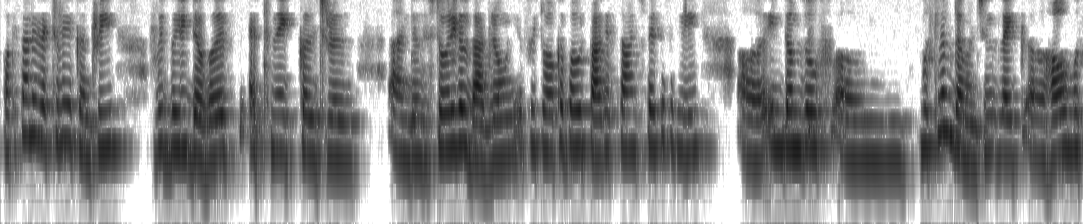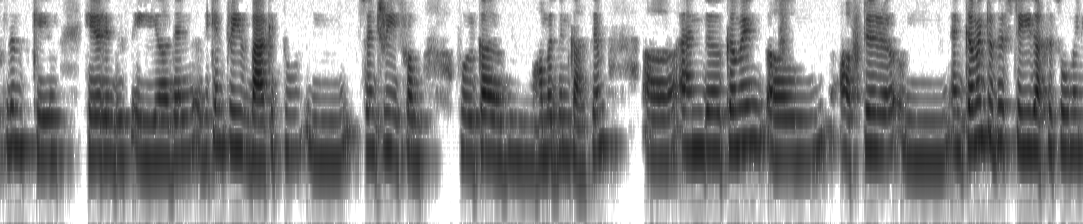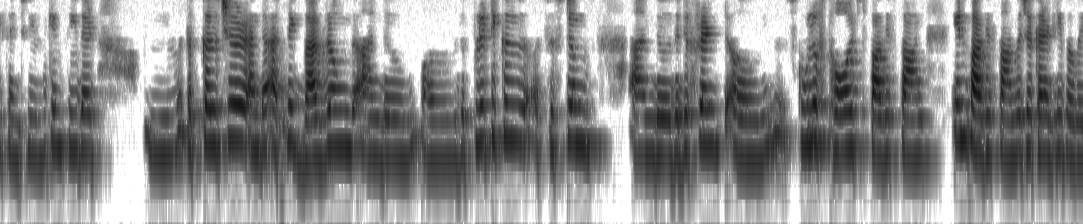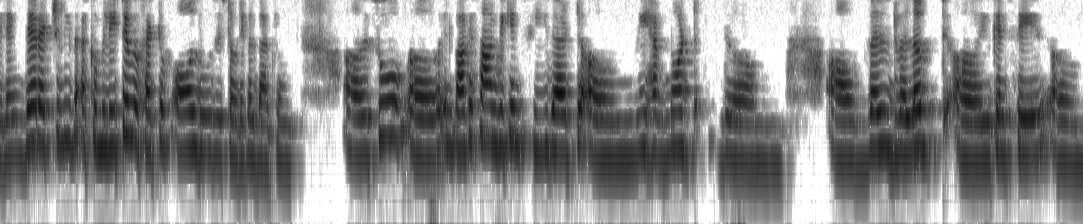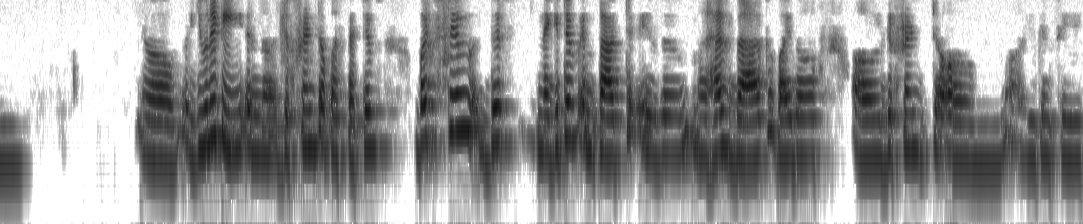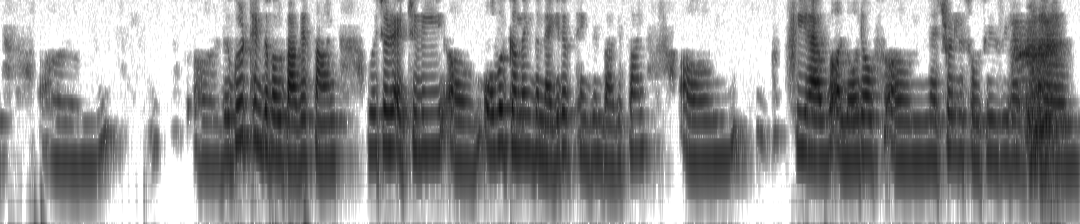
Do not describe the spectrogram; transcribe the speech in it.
Pakistan is actually a country with very diverse ethnic, cultural, and historical background. If we talk about Pakistan specifically, uh, in terms of um, Muslim dimensions, like uh, how Muslims came here in this area, then we can trace back to um, centuries from for Muhammad bin Qasim. Uh, and uh, coming um, after um, and coming to this stage after so many centuries, we can see that um, the culture and the ethnic background and um, uh, the political systems and the different school of thoughts Pakistan in Pakistan which are currently prevailing, they're actually the accumulative effect of all those historical backgrounds. Uh, so uh, in Pakistan, we can see that um, we have not um, uh, well developed, uh, you can say, um, uh, unity in uh, different perspectives, but still this negative impact is um, held back by the different, um, you can say, um, uh, the good things about Pakistan, which are actually um, overcoming the negative things in Pakistan. Um, we have a lot of um, natural resources. We have um,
